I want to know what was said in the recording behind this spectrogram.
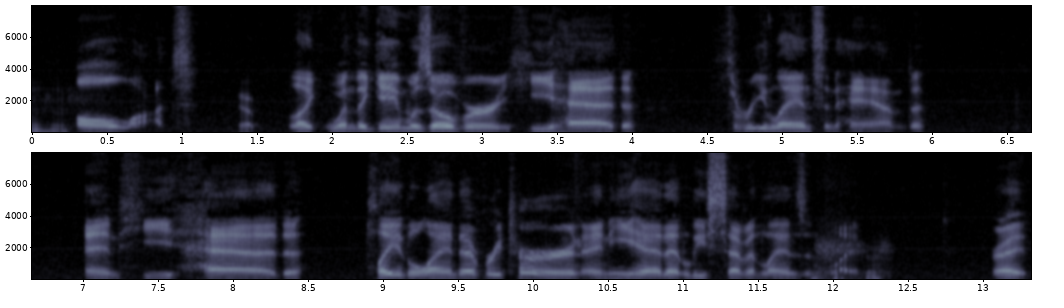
Mhm. a lot. Yep. Like when the game was over, he had three lands in hand, and he had played a land every turn, and he had at least seven lands in play. right?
